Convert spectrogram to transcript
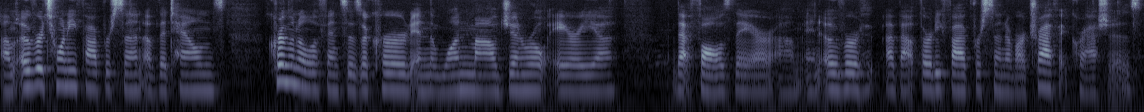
Um, over 25% of the town's criminal offenses occurred in the one mile general area that falls there, um, and over about 35% of our traffic crashes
